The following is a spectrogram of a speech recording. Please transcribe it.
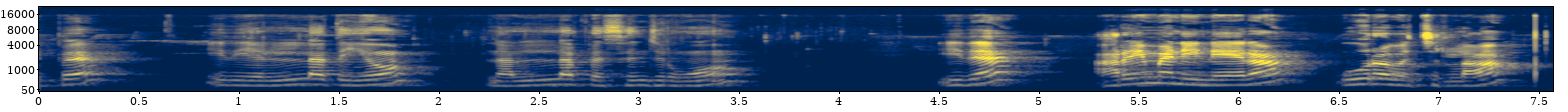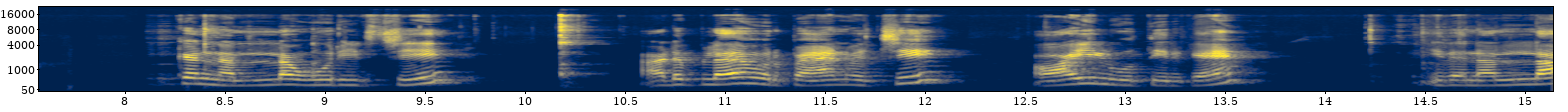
இப்போ இது எல்லாத்தையும் நல்லா பிசைஞ்சிருவோம். இதை அரை மணி நேரம் ஊற வச்சிடலாம். சிக்கன் நல்லா ஊறிடுச்சு. அடுப்பில் ஒரு பேன் வச்சு ஆயில் ஊற்றிருக்கேன் இதை நல்லா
